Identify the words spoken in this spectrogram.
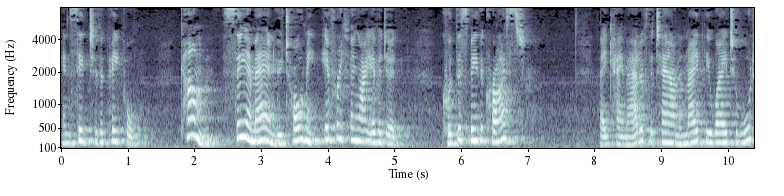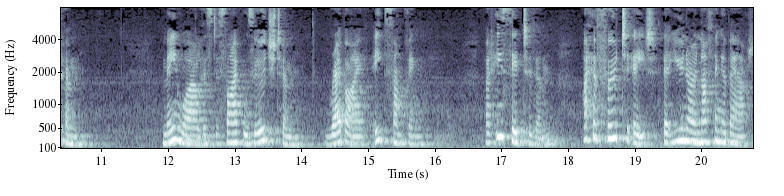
and said to the people, Come, see a man who told me everything I ever did. Could this be the Christ? They came out of the town and made their way toward him. Meanwhile, his disciples urged him, Rabbi, eat something. But he said to them, I have food to eat that you know nothing about.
